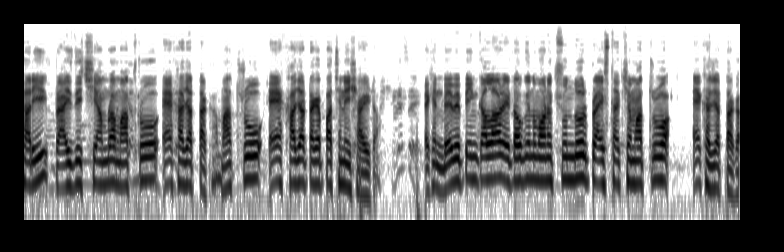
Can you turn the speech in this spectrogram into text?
শাড়ি। প্রাইস দিচ্ছি আমরা মাত্র এক হাজার টাকা। মাত্র এক হাজার টাকায় পাচ্ছেন এই শাড়িটা। দেখেন বেবি পিঙ্ক কালার এটাও কিন্তু অনেক সুন্দর। প্রাইস থাকছে মাত্র এক হাজার টাকা।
